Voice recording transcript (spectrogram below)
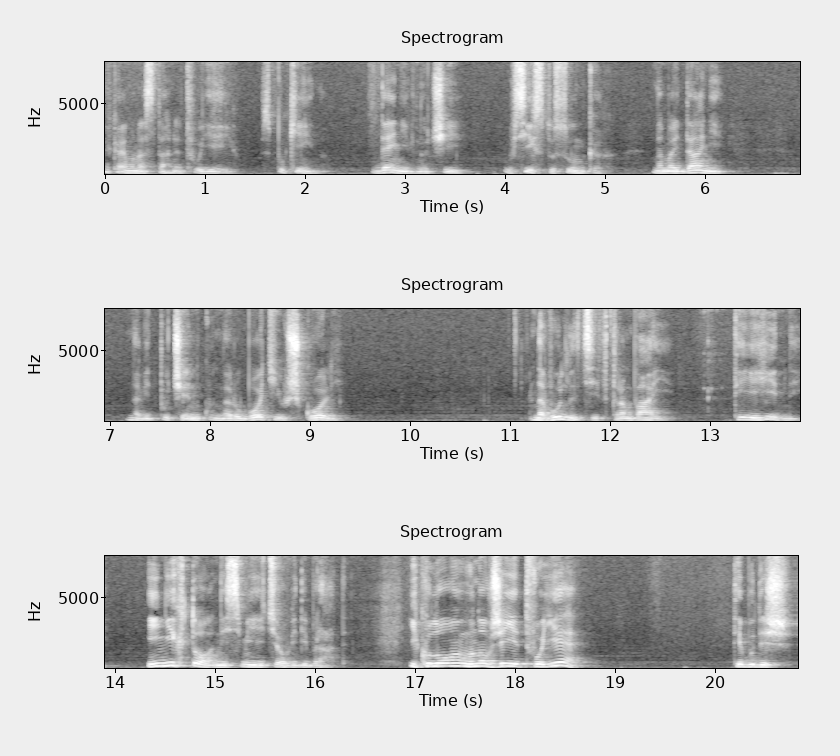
Нехай вона стане твоєю спокійно, вдень і вночі, у всіх стосунках, на Майдані, на відпочинку, на роботі, в школі, на вулиці, в трамваї. Ти є гідний. І ніхто не сміє цього відібрати. І коли воно вже є твоє, ти будеш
